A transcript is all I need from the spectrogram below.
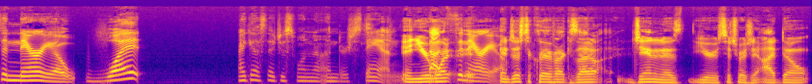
scenario, what? I guess I just want to understand And you're that one scenario. And just to clarify, because I don't, Janet knows your situation. I don't.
